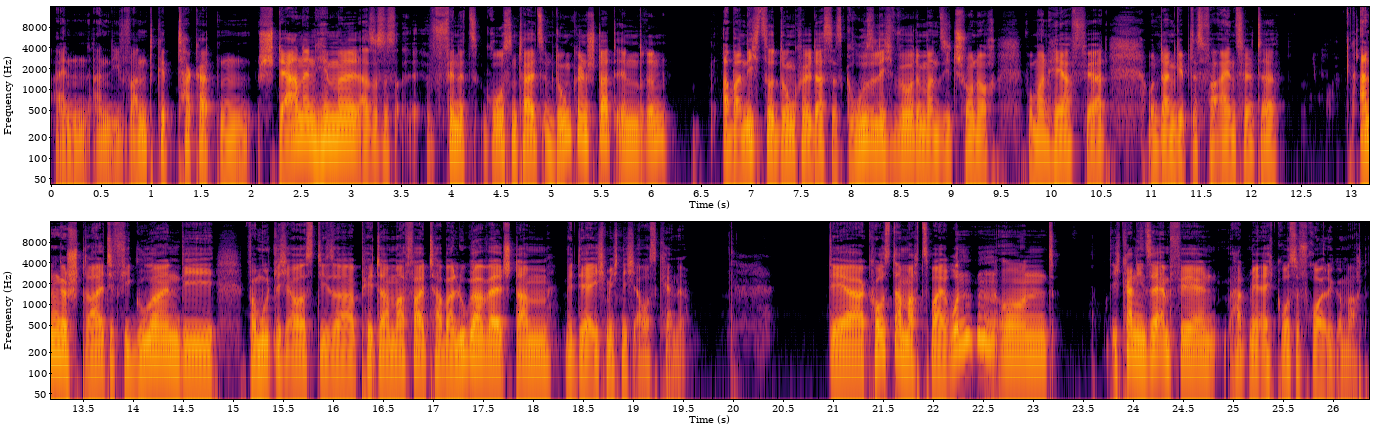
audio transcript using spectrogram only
einen an die Wand getackerten Sternenhimmel. Also es ist, findet großenteils im Dunkeln statt innen drin. Aber nicht so dunkel, dass es gruselig würde. Man sieht schon noch, wo man herfährt. Und dann gibt es vereinzelte angestrahlte Figuren, die vermutlich aus dieser Peter Maffay Tabaluga-Welt stammen, mit der ich mich nicht auskenne. Der Coaster macht zwei Runden und ich kann ihn sehr empfehlen, hat mir echt große Freude gemacht.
